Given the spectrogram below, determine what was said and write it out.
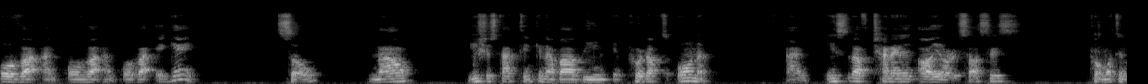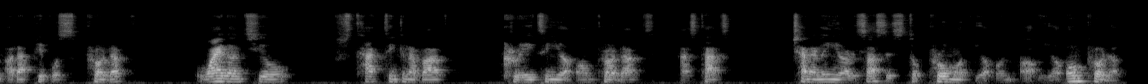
over and over and over again. So now you should start thinking about being a product owner. And instead of channeling all your resources, promoting other people's product, why don't you start thinking about creating your own product and start channeling your resources to promote your own uh, your own product,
